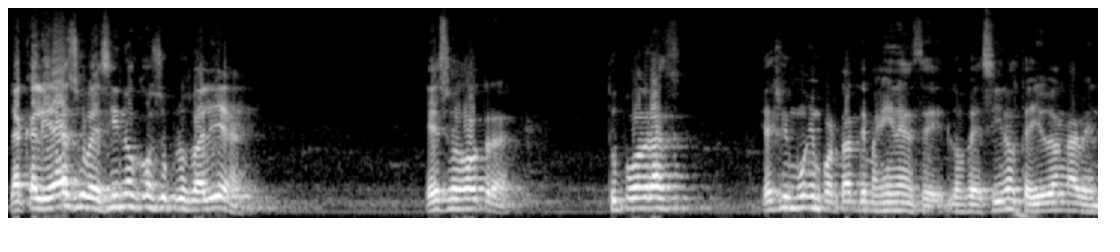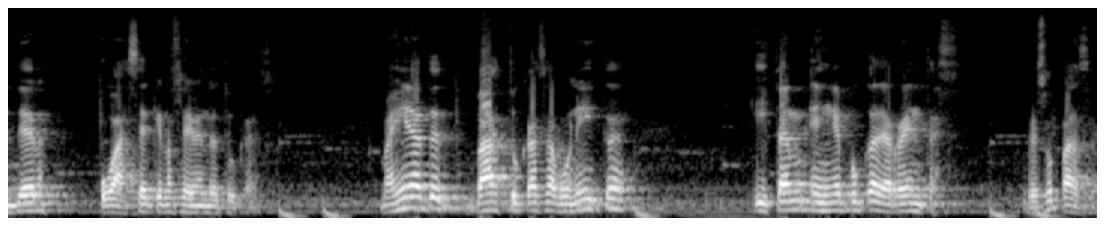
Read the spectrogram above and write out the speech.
La calidad de su vecino con su plusvalía. Eso es otra. Tú podrás, eso es muy importante, imagínense, los vecinos te ayudan a vender o a hacer que no se venda tu casa. Imagínate, vas a tu casa bonita y están en época de rentas. Eso pasa.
